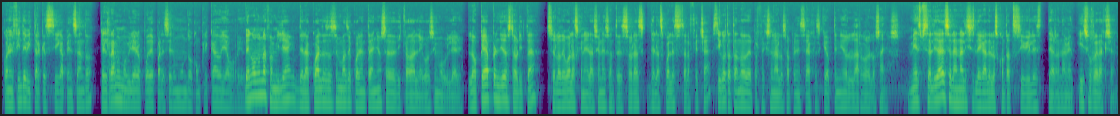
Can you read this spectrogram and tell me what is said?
con el fin de evitar que se siga pensando que el ramo inmobiliario puede parecer un mundo complicado y aburrido. Vengo de una familia de la cual desde hace más de 40 años se ha dedicado al negocio inmobiliario. Lo que he aprendido hasta ahorita se lo debo a las generaciones antecesoras, de las cuales hasta la fecha sigo tratando de perfeccionar los aprendizajes que he obtenido a lo largo de los años. Mi especialidad es el análisis legal de los contratos civiles de arrendamiento y su redacción.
